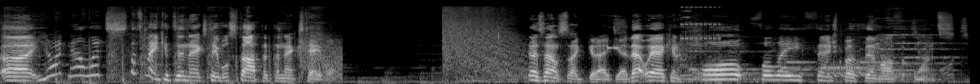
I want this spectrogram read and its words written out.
Uh, you know what? Now let's let's make it to the next table. Stop at the next table. That sounds like a good idea. That way I can hopefully finish both of them off at once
